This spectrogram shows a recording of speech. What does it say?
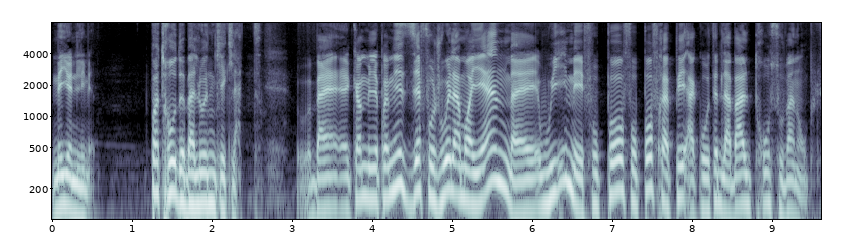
mais il y a une limite. Pas trop de ballons qui éclatent. Ben, comme le premier disait, il faut jouer la moyenne. Ben, oui, mais il faut pas, faut pas frapper à côté de la balle trop souvent non plus.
